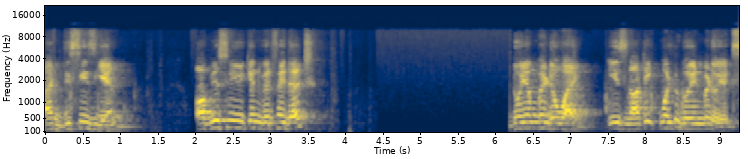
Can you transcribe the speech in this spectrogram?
and this is n. Obviously, you can verify that dou m by dou y is not equal to dou n by dou x.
